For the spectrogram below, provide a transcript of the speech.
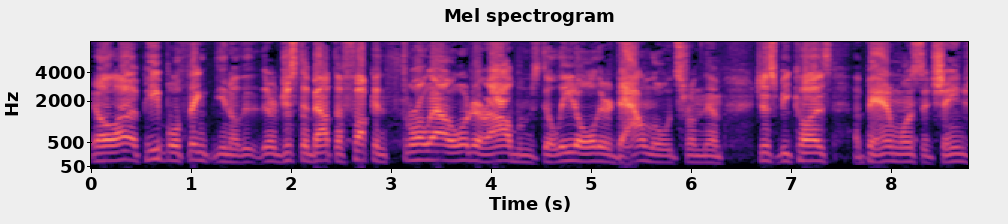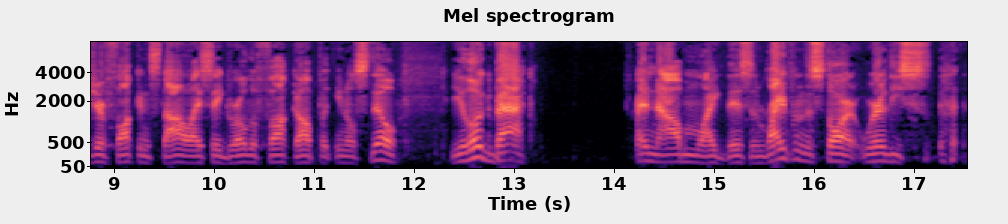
You know, a lot of people think, you know, they're just about to fucking throw out all their albums, delete all their downloads from them just because a band wants to change their fucking style. I say grow the fuck up, but you know, still, you look back at an album like this and right from the start where these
